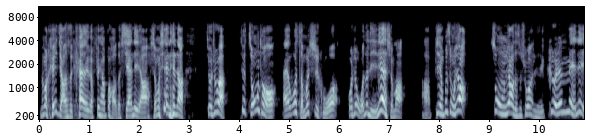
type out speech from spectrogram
那么可以讲是开了一个非常不好的先例啊。什么先例呢？就是说，这总统，哎，我怎么治国，或者我的理念是什么啊，并不重要，重要的是说你个人魅力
